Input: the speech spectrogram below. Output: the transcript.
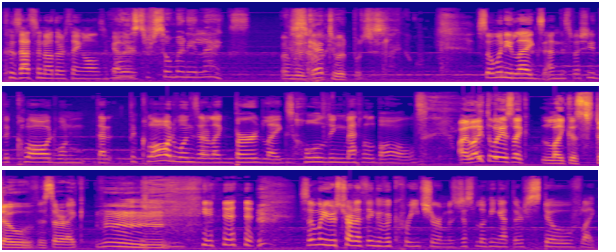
because that's another thing altogether. Why altogether. is there so many legs? And we'll get to it, but just like So many legs, and especially the clawed one that the clawed ones that are like bird legs holding metal balls. I like the way it's like like a stove. Is there like hmm? Somebody was trying to think of a creature and was just looking at their stove, like,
